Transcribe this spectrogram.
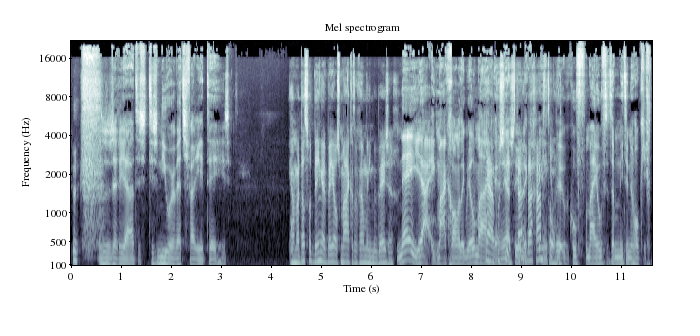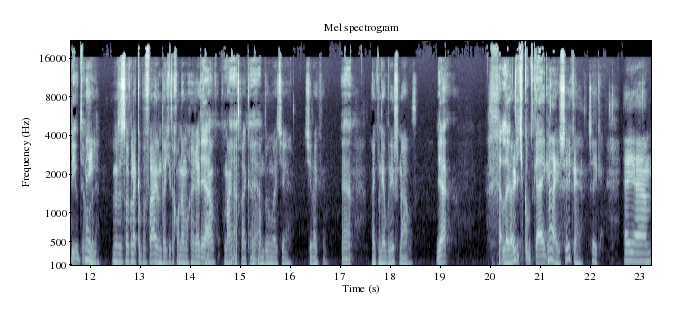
En ze zeggen, ja, het is, het is nieuwerwets variété, is het. Ja, maar dat soort dingen ben je als maker toch helemaal niet mee bezig? Nee, ja, ik maak gewoon wat ik wil maken. Ja, precies, daar- gaat het om. Ik, ik hoef, voor mij hoeft het helemaal niet in een hokje geduwd te Nee, worden. maar het is ook lekker bevrijdend dat je er gewoon helemaal geen reet Ja, van aan kan trekken. ja. Gewoon doen wat je, wat je leuk vindt. Ja. Maar ik ben heel benieuwd vanavond. Ja. Leuk, Leuk. dat je komt kijken. Nee, zeker. zeker. Hey, ehm,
